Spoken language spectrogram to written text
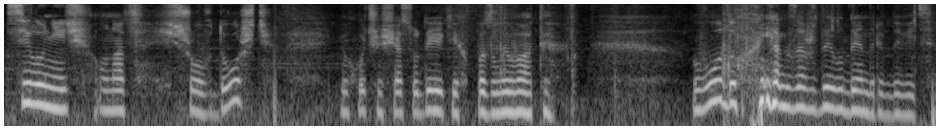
Цілу ніч у нас йшов дощ. Я хочу зараз у деяких позливати воду, як завжди у дендрів, дивіться.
